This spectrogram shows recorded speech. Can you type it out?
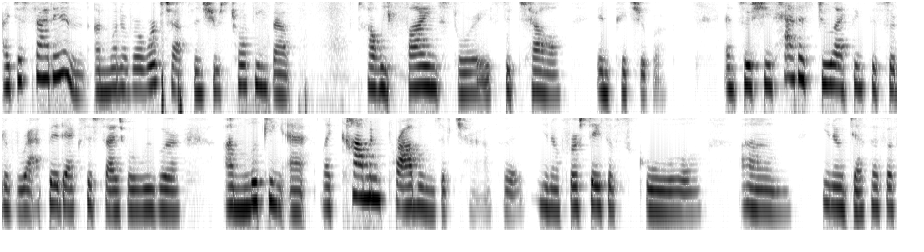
I just sat in on one of her workshops, and she was talking about how we find stories to tell in picture book. And so she had us do, I think, this sort of rapid exercise where we were um, looking at like common problems of childhood, you know, first days of school, um, you know, death of a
